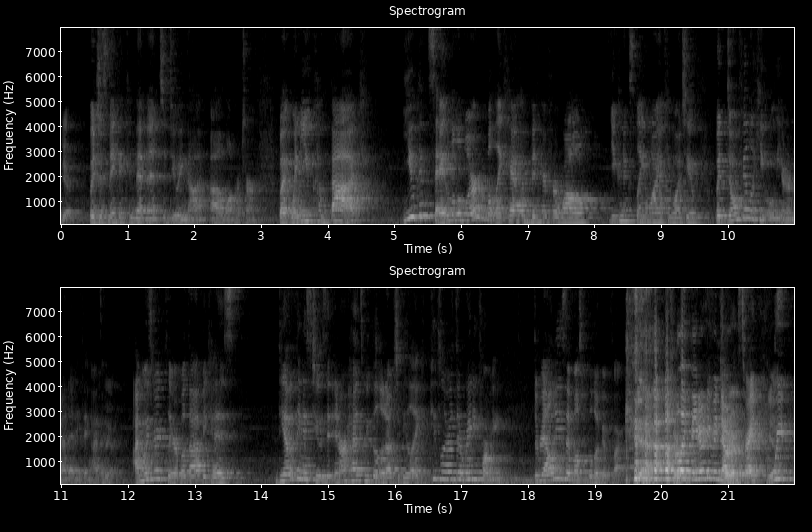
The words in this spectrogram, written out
Yeah. But just make a commitment to doing that uh, longer term. But when you come back, you can say a little blurb, but like, hey, I haven't been here for a while. You can explain why if you want to, but don't feel like you owe the internet anything either. Yeah. I'm always very clear about that because the other thing is too is that in our heads we build it up to be like people are out there waiting for me. The reality is that most people don't give a fuck. Yeah, like they don't even notice, right? Yeah. We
